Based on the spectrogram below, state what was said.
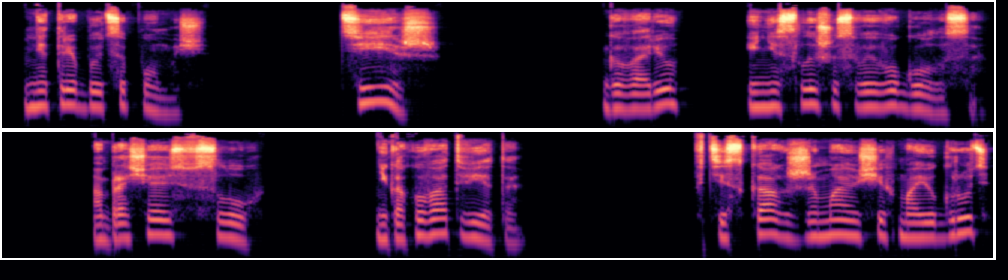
— мне требуется помощь. «Тише!» — говорю и не слышу своего голоса. Обращаюсь вслух. Никакого ответа. В тисках, сжимающих мою грудь,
